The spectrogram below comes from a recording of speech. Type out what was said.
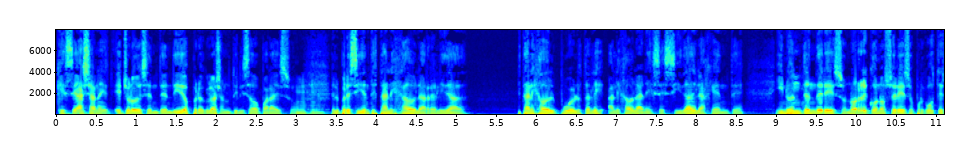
que se hayan hecho los desentendidos, pero que lo hayan utilizado para eso. El presidente está alejado de la realidad, está alejado del pueblo, está alejado de la necesidad de la gente, y no entender eso, no reconocer eso, porque vos te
